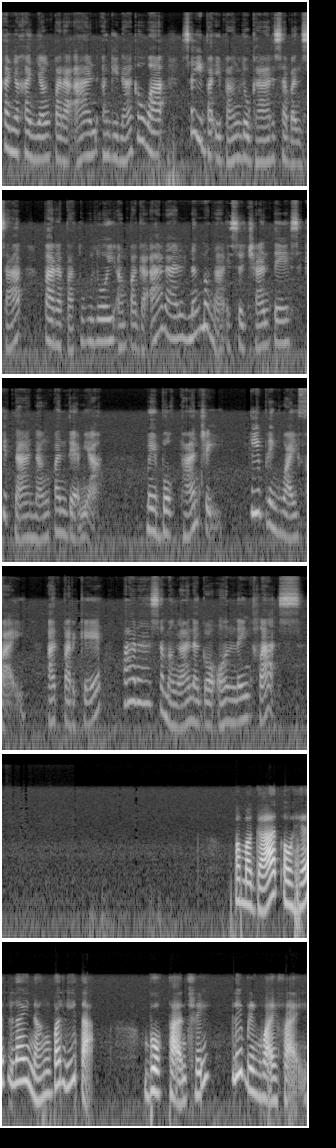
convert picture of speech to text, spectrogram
kanya-kanyang paraan ang ginagawa sa iba-ibang lugar sa bansa para patuloy ang pag-aaral ng mga estudyante sa gitna ng pandemya. May book pantry, libreng wifi, at parke para sa mga nag-o-online class. Pamagat o headline ng balita. Book pantry, libreng wifi,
